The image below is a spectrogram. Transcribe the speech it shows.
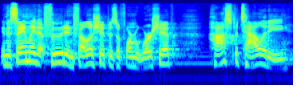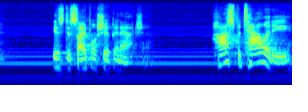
In the same way that food and fellowship is a form of worship, hospitality is discipleship in action. Hospitality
